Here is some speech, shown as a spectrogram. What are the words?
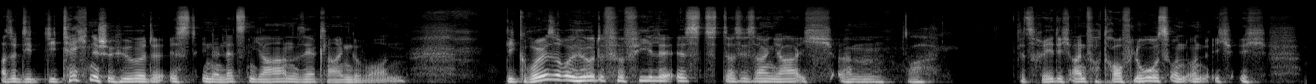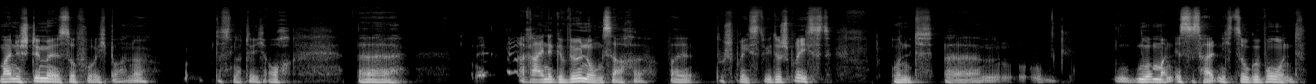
also die, die technische Hürde ist in den letzten Jahren sehr klein geworden. Die größere Hürde für viele ist, dass sie sagen, ja, ich, ähm, oh, jetzt rede ich einfach drauf los und, und ich, ich, meine Stimme ist so furchtbar, ne? Das ist natürlich auch äh, reine Gewöhnungssache, weil du sprichst, wie du sprichst. Und ähm, nur man ist es halt nicht so gewohnt.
